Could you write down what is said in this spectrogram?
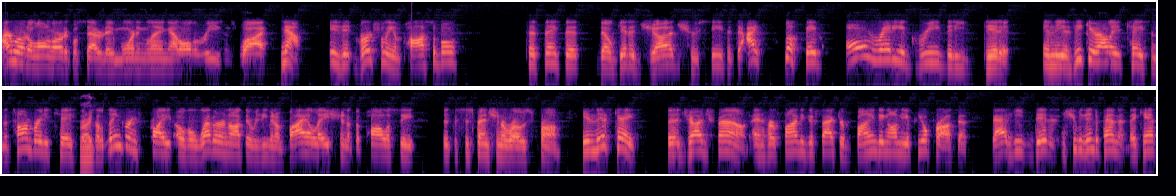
I wrote a long article Saturday morning laying out all the reasons why. Now, is it virtually impossible to think that they'll get a judge who sees it? I look, they've already agreed that he did it. In the Ezekiel Elliott case, in the Tom Brady case, there right. was a lingering fight over whether or not there was even a violation of the policy that the suspension arose from. In this case, the judge found, and her findings of fact are binding on the appeal process, that he did it. And she was independent. They can't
